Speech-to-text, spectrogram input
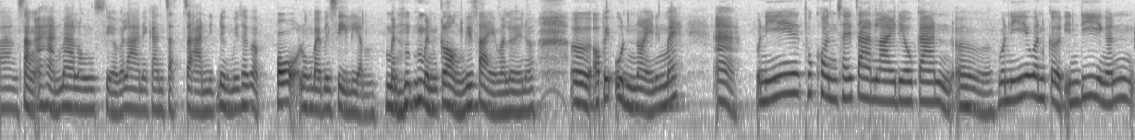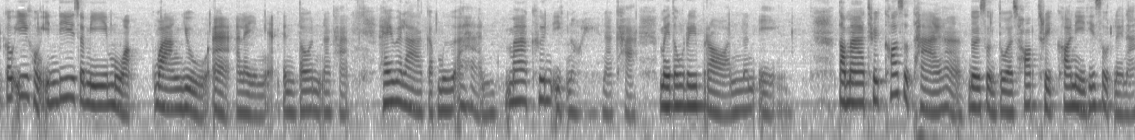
บ้าง สั่งอาหารมาลองเสียเวลาในการจัดจานนิดนึง ไม่ใช่แบบโป๊ะลงไปเป็นสี่เหลี่ยม เหมือนเหมือนกล่องที่ใส่มาเลยเนาะเออเอาไปอุ่นหน่อยนึงไหมอะวันนี้ทุกคนใช้จานลายเดียวกัน เออ วันนี้วันเกิดอินดี้งั้นเก้าอี้ของอินดี้จะมีหมวกวางอยู่ อะอะไรอย่างเงี้ย เป็นต้นนะคะ ให้เวลากับมื้ออาหารมากขึ้นอีกหน่อยนะคะ ไม่ต้องรีบร้อนนั่นเอง ต่อมาทริคข้อสุดท้ายค่ะ โดยส่วนตัวชอบทริคข้อนี้ที่สุดเลยนะ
